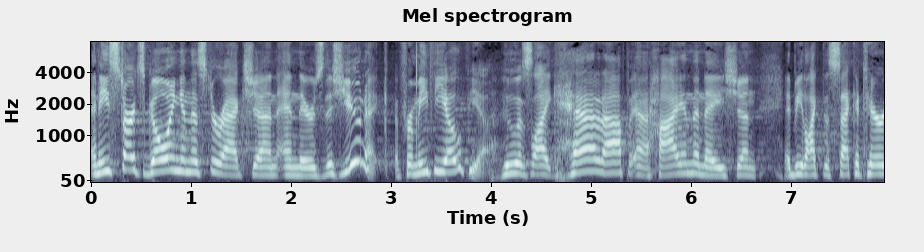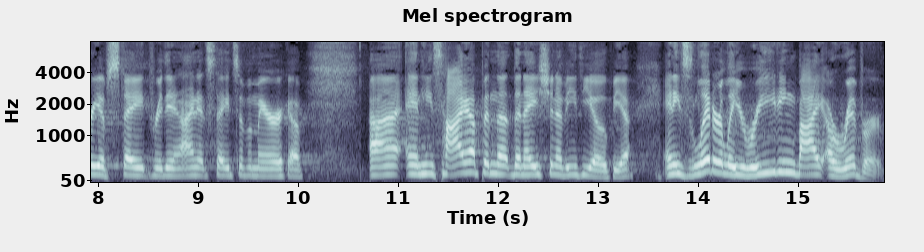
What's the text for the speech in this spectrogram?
And he starts going in this direction, and there's this eunuch from Ethiopia who is like head up high in the nation. It'd be like the Secretary of State for the United States of America. Uh, and he's high up in the, the nation of Ethiopia, and he's literally reading by a river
